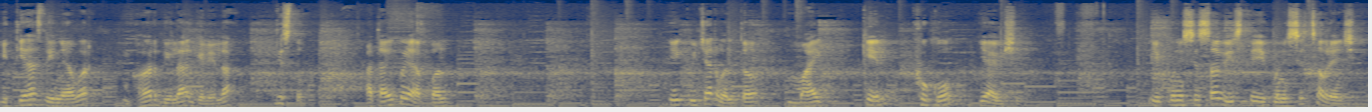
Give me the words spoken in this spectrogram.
इतिहास लिहिण्यावर भर दिला गेलेला दिसतो. आता ऐकूया आपण. एक विचारवंत मायकेल फुको याविषयी. एकोणीसशे सव्वीस ते एकोणीसशे चौऱ्याऐंशी.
